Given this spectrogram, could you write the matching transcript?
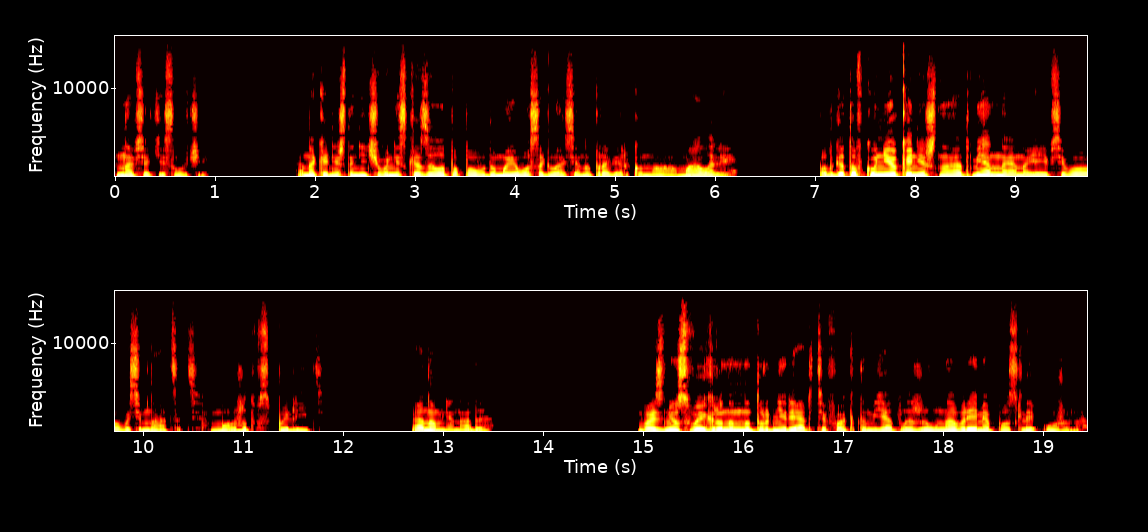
На всякий случай. Она, конечно, ничего не сказала по поводу моего согласия на проверку, но мало ли. Подготовка у нее, конечно, отменная, но ей всего 18. Может вспылить. Оно мне надо? Возню с выигранным на турнире артефактом я отложил на время после ужина.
